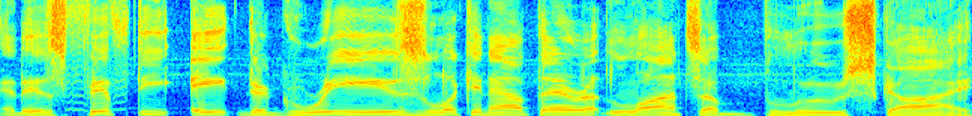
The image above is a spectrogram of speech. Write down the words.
It is 58 degrees. Looking out there at lots of blue sky.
